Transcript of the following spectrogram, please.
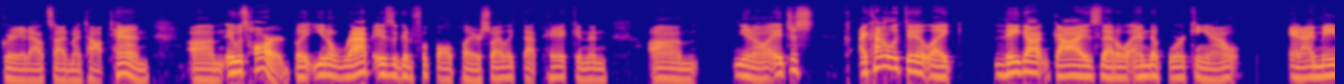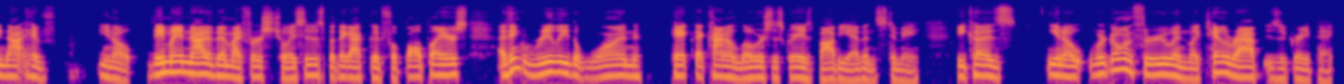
grade outside my top ten. Um, it was hard, but you know, Rapp is a good football player, so I like that pick. And then, um, you know, it just I kind of looked at it like they got guys that'll end up working out, and I may not have, you know, they may not have been my first choices, but they got good football players. I think really the one pick that kind of lowers this grade is Bobby Evans to me because you know we're going through and like Taylor Rapp is a great pick,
